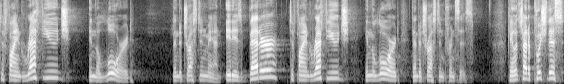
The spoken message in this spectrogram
to find refuge in the Lord than to trust in man. It is better to find refuge in the Lord than to trust in princes. Okay, let's try to push this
